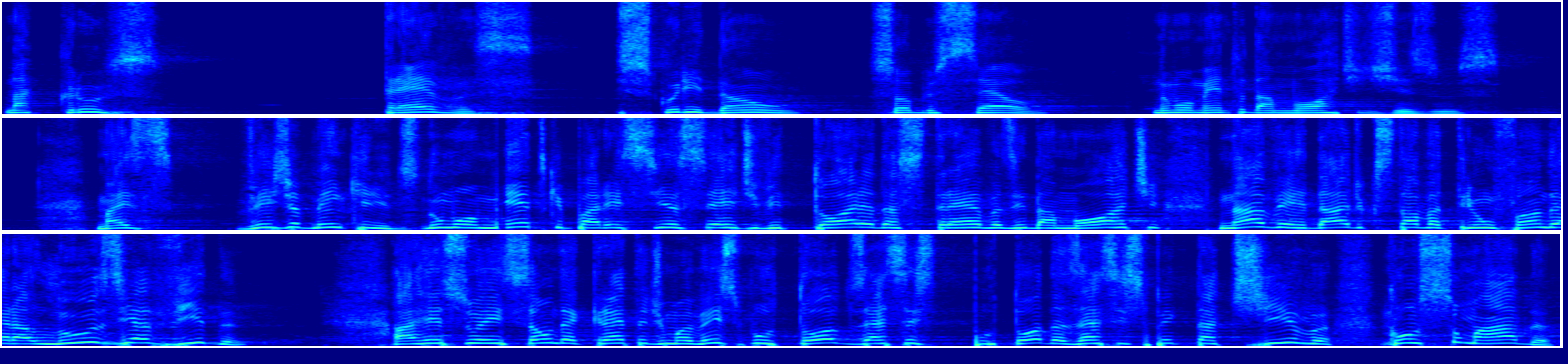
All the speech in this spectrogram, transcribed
Na cruz, trevas, escuridão sobre o céu, no momento da morte de Jesus. Mas veja bem, queridos, no momento que parecia ser de vitória das trevas e da morte, na verdade o que estava triunfando era a luz e a vida. A ressurreição decreta de uma vez por, todos essa, por todas essa expectativa consumada,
